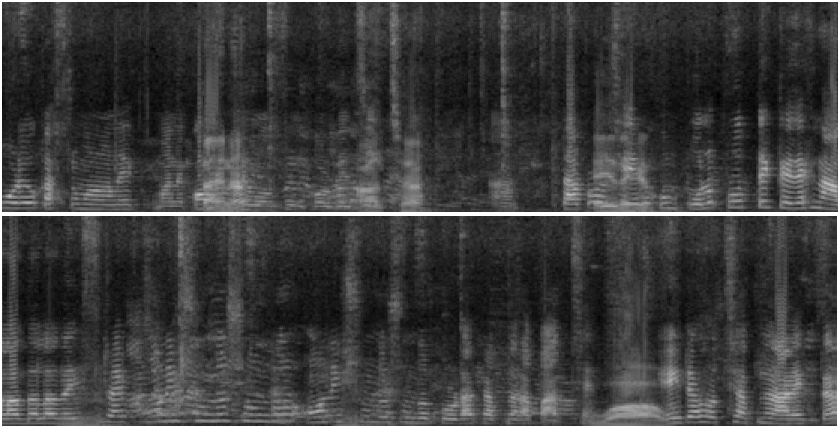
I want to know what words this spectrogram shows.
পরেও কাস্টমার অনেক মানে কমফোর্টেবল ফিল করবে। জি। আচ্ছা। তারপর এই হচ্ছে দেখেন। এরকম পোলো প্রত্যেকটা দেখেন আলাদা আলাদা স্ট্রাইপ অনেক সুন্দর সুন্দর অনেক সুন্দর সুন্দর প্রোডাক্ট আপনারা পাচ্ছেন এটা হচ্ছে আপনার আরেকটা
